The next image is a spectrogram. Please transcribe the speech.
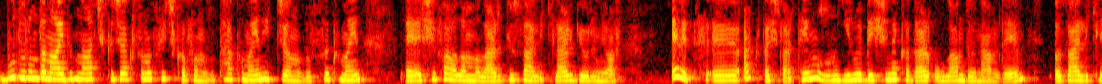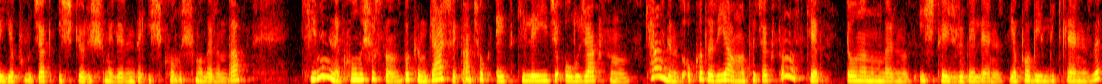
Bu durumdan aydınlığa çıkacaksınız. Hiç kafanızı takmayın, hiç canınızı sıkmayın. E, şifalanmalar, güzellikler görünüyor. Evet e, arkadaşlar Temmuz'un 25'ine kadar olan dönemde özellikle yapılacak iş görüşmelerinde, iş konuşmalarında Kiminle konuşursanız bakın gerçekten çok etkileyici olacaksınız. Kendinizi o kadar iyi anlatacaksınız ki donanımlarınız, iş tecrübeleriniz, yapabildiklerinizi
